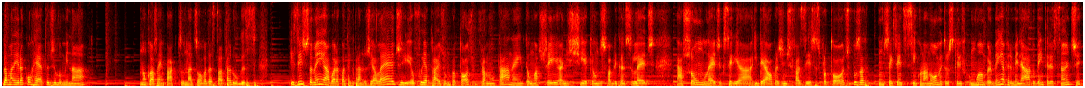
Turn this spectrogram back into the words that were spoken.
da maneira correta de iluminar, não causar impacto na desova das tartarugas. Existe também, agora com a tecnologia LED, eu fui atrás de um protótipo para montar, né? Então achei a Nishia, que é um dos fabricantes de LED, achou um LED que seria ideal para a gente fazer esses protótipos, com 605 nanômetros, que ele fica um amber bem avermelhado, bem interessante.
